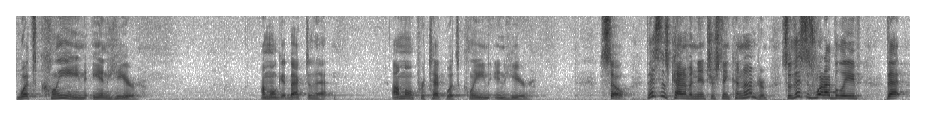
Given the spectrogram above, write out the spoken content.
what's clean in here. I'm going to get back to that. I'm going to protect what's clean in here. So, this is kind of an interesting conundrum. So, this is what I believe that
